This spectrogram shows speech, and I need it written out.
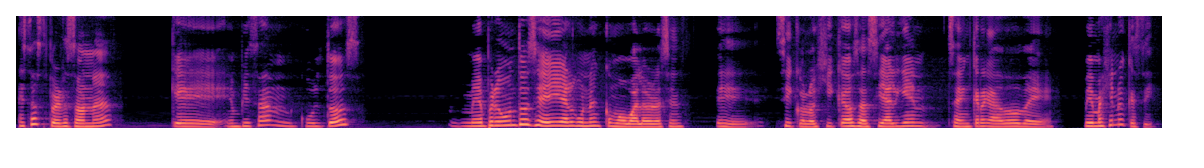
esas personas que empiezan cultos. Me pregunto si hay alguna como valoración eh, psicológica. O sea, si alguien se ha encargado de. Me imagino que sí.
